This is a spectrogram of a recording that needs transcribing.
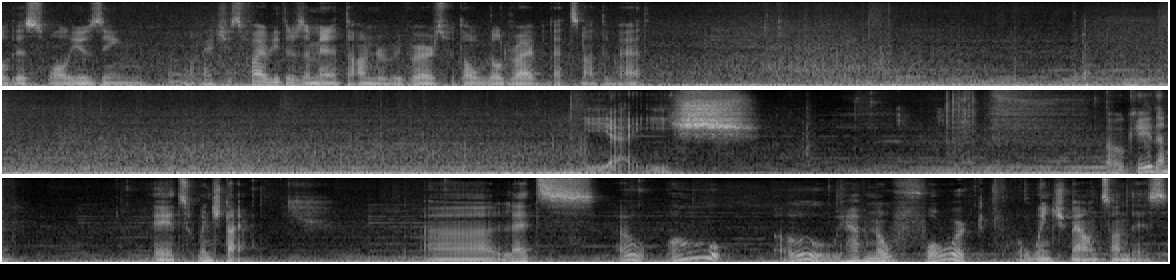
All this while using Actually, it's 5 liters a minute on the reverse with all-wheel drive, that's not too bad. Yeah, ish. Okay then. It's winch time. Uh, let's... Oh, oh, oh, we have no forward winch mounts on this.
